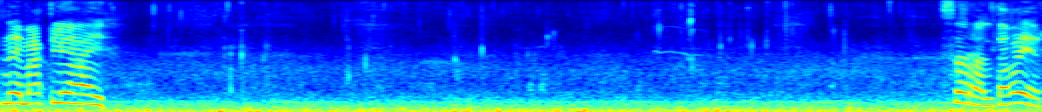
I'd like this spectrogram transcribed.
नाही माकली आहे. सर आलता बाहेर.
